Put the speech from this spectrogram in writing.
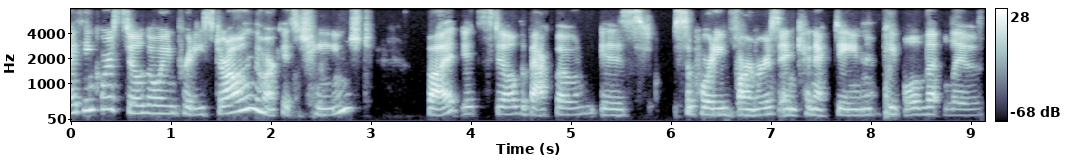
I think we're still going pretty strong. The market's changed, but it's still the backbone is supporting farmers and connecting people that live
